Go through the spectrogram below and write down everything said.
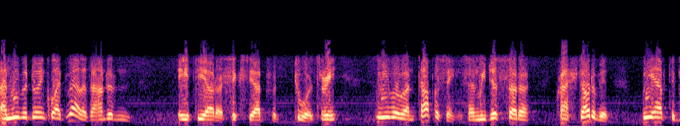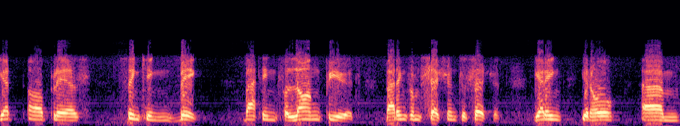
and we were doing quite well at 180 yard or 60 yard for two or three. We were on top of things, and we just sort of crashed out of it. We have to get our players thinking big, batting for long periods, batting from session to session, getting, you know, um,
